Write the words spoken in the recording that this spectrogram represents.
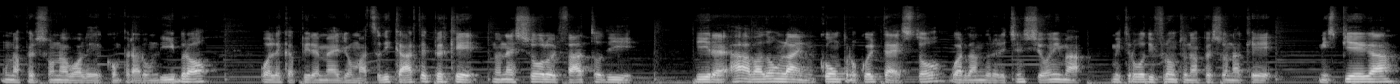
una persona vuole comprare un libro, vuole capire meglio un mazzo di carte, perché non è solo il fatto di dire ah vado online, compro quel testo guardando le recensioni, ma mi trovo di fronte a una persona che mi spiega,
